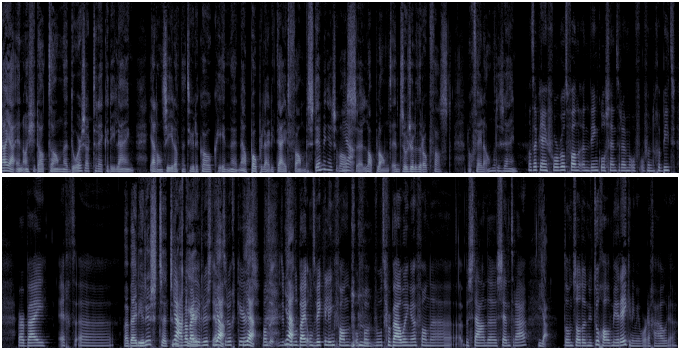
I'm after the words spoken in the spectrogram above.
Nou ja, en als je dat dan eh, door zou trekken, die lijn, ja, dan zie je dat natuurlijk ook in eh, nou, populariteit van bestemmingen zoals Ja. eh, Lapland. En zo zullen er ook vast nog vele andere zijn. Want heb jij een voorbeeld van een winkelcentrum of, of een gebied waarbij echt... Waarbij die Die- rust uh, ja, terugkeert. waarbij die rust echt Ja, terugkeert. ja. Want bijvoorbeeld bij ontwikkeling van, of bijvoorbeeld verbouwingen van bestaande centra, Ja. Dan zal er nu toch al meer rekening mee worden gehouden.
